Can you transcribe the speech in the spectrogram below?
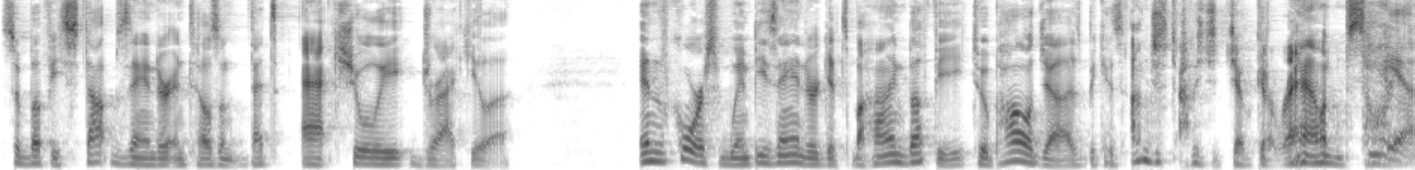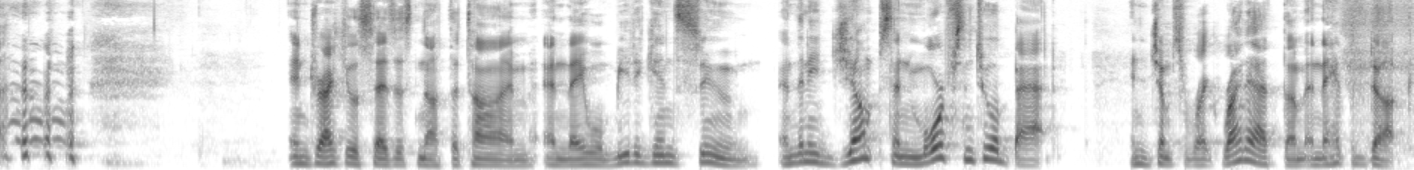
So Buffy stops Xander and tells him that's actually Dracula. And of course, Wimpy Xander gets behind Buffy to apologize because I'm just I was just joking around. I'm sorry. Yeah. and Dracula says it's not the time and they will meet again soon. And then he jumps and morphs into a bat and jumps right right at them and they have to duck.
